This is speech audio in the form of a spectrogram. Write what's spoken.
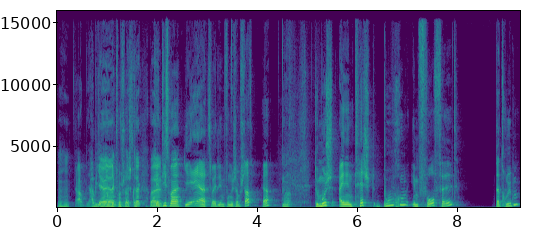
Ja, Habe ich ja, Ja, ja, letzten Mal schon gesagt, Okay, diesmal, yeah, zweite Impfung ist am Start. Ja? Ja. Du musst einen Test buchen im Vorfeld da drüben.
